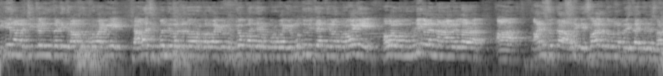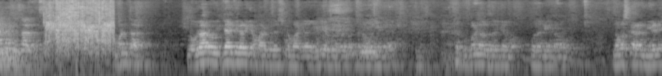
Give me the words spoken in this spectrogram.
ಇಡೀ ನಮ್ಮ ಚಿಕ್ಕಲಿಂಗದಳ್ಳಿ ಗ್ರಾಮದ ಪರವಾಗಿ, ಶಾಲಾ ಸಿಬ್ಬಂದಿ ವರ್ಗದವರ ಪರವಾಗಿ ಮುಖ್ಯೋಪಾಧ್ಯಾಯರ ಪರವಾಗಿ, ಮುದ್ದು ವಿದ್ಯಾರ್ಥಿಗಳ ಪರವಾಗಿ ಅವರ ಒಂದು ನುಡಿಗಳನ್ನ ನಾವೆಲ್ಲ ಆಲಿಸುತ್ತಾ ಅವರಿಗೆ ಸ್ವಾಗತವನ್ನು ಬಯಸ್ತಾ ಇದ್ದೇನೆ. ಸ್ವಾಗತ ಸ್ವಾಗತ. ನೂರಾರು ವಿದ್ಯಾರ್ಥಿಗಳಿಗೆ ಮಾರ್ಗದರ್ಶನ ಮಾಡಿದ ಹಿರಿಯ ಗುರುಗಳು ಬಗ್ಗೆ ಮೊದಲಿಗೆ ನಾವು ನಮಸ್ಕಾರ ಹೇಳಿ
